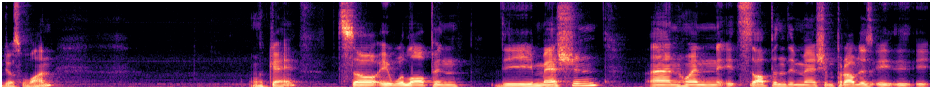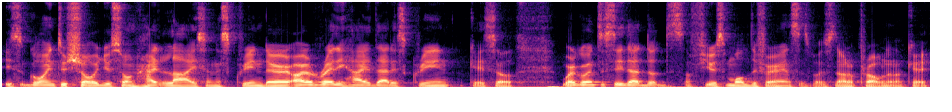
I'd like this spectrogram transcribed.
just one. Okay, so it will open the meshing and when it's open the meshing probably it's going to show you some highlights on the screen there. I already hide that screen okay so we're going to see that there's a few small differences but it's not a problem okay.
